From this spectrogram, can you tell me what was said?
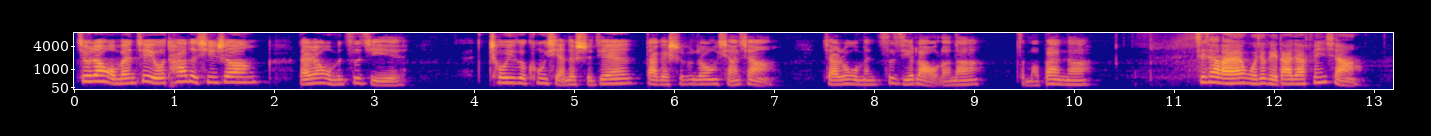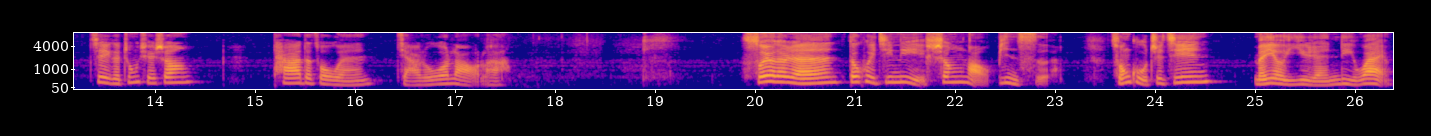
就让我们借由他的心声，来让我们自己抽一个空闲的时间，大概十分钟，想想，假如我们自己老了呢，怎么办呢？接下来我就给大家分享这个中学生他的作文《假如我老了》。所有的人都会经历生老病死，从古至今没有一人例外。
